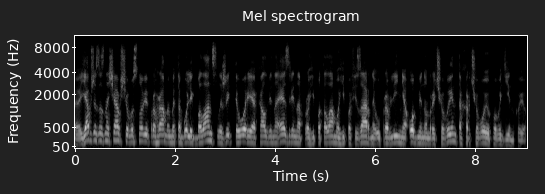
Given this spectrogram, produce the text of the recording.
Е, Я вже зазначав, що в основі програми Metabolic Balance лежить теорія Калвіна Езріна про гіпоталамо-гіпофізарне управління обміном речовин та харчовою поведінкою.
